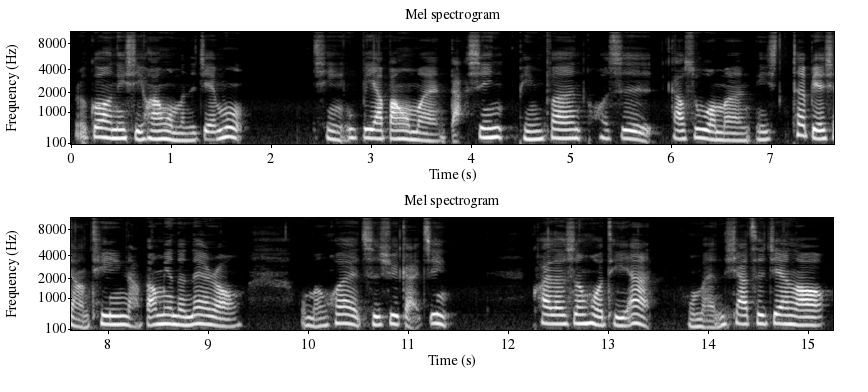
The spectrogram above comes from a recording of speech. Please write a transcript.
如果你喜欢我们的节目，请务必要帮我们打星评分，或是告诉我们你特别想听哪方面的内容，我们会持续改进。快乐生活提案，我们下次见喽！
